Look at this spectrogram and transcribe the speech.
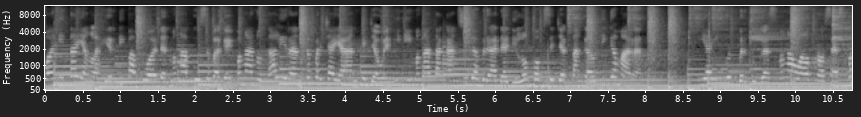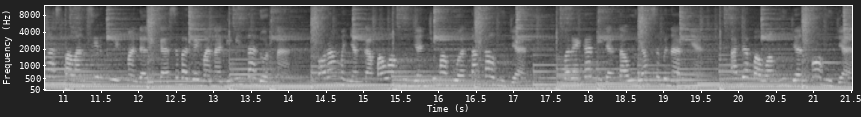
wanita yang lahir di Papua dan mengaku sebagai penganut aliran kepercayaan kejawen ini mengatakan sudah berada di Lombok sejak tanggal 3 Maret. Ia ikut bertugas mengawal proses pengaspalan sirkuit Mandalika sebagaimana diminta Dorna. Orang menyangka pawang hujan cuma buat tangkal hujan. Mereka tidak tahu yang sebenarnya. Ada pawang hujan kok hujan.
